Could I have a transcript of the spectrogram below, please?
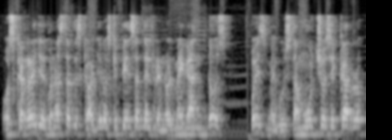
Oscar Reyes, buenas tardes caballeros, ¿qué piensas del Renault Megane 2? Pues me gusta mucho ese carro,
